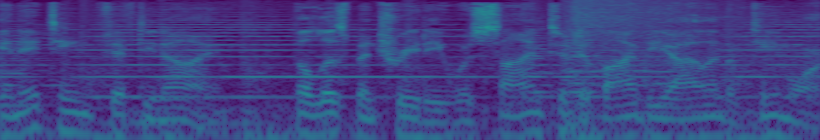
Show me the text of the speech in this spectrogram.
In 1859, the Lisbon Treaty was signed to divide the island of Timor.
